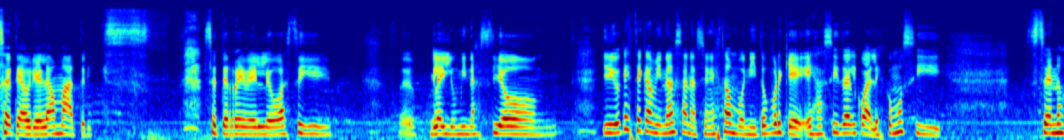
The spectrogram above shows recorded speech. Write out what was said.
Se te abrió la Matrix, se te reveló así eh, la iluminación, yo digo que este camino de sanación es tan bonito porque es así tal cual, es como si se nos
